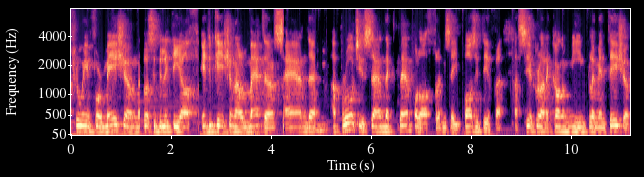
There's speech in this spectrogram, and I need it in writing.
through information, possibility of educational matters and uh, approaches and example of, let me say, positive uh, circular economy implementation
